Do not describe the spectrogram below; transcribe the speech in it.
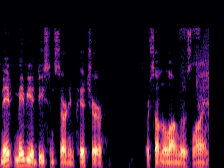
maybe a decent starting pitcher or something along those lines.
